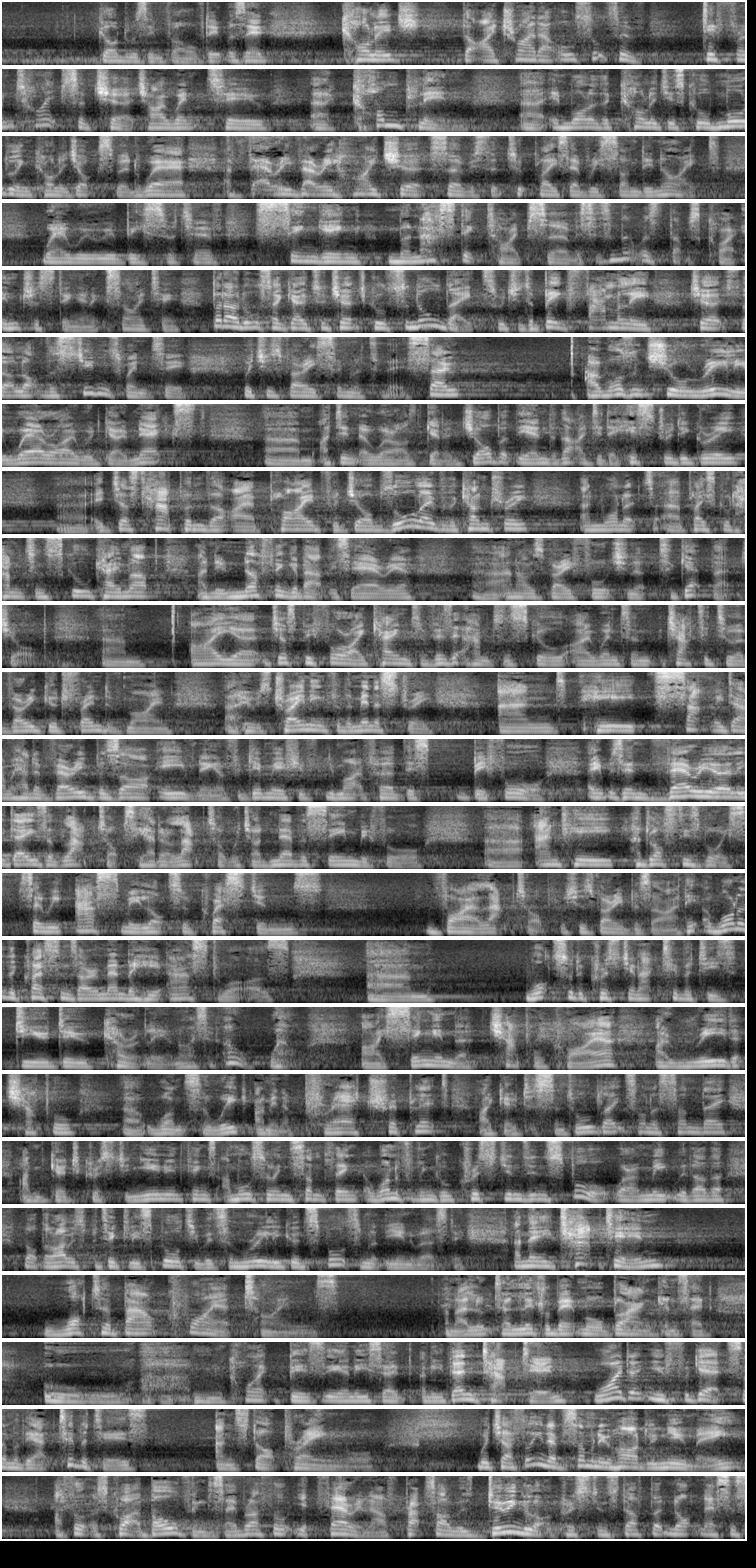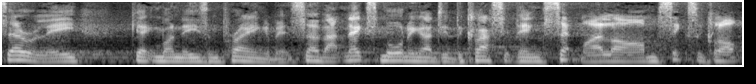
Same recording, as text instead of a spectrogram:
God was involved. It was in college that I tried out all sorts of different types of church. I went to uh, Compline uh, in one of the colleges called Magdalen College, Oxford, where a very, very high church service that took place every Sunday night, where we would be sort of singing monastic type services. And that was, that was quite interesting and exciting. But I'd also go to a church called St Aldate's, which is a big family church that a lot of the students went to, which was very similar to this. So I wasn't sure really where I would go next. Um, I didn't know where I would get a job at the end of that. I did a history degree. Uh, it just happened that I applied for jobs all over the country, and one at a place called Hampton School came up. I knew nothing about this area, uh, and I was very fortunate to get that job. Um, I, uh, just before I came to visit Hampton School, I went and chatted to a very good friend of mine uh, who was training for the ministry. And he sat me down. We had a very bizarre evening. And forgive me if you might have heard this before. It was in very early days of laptops. He had a laptop which I'd never seen before. Uh, and he had lost his voice. So he asked me lots of questions via laptop, which was very bizarre. one of the questions I remember he asked was, um, what sort of Christian activities do you do currently? And I said, Oh, well, I sing in the chapel choir. I read at chapel uh, once a week. I'm in a prayer triplet. I go to St. Aldate's on a Sunday. I go to Christian Union things. I'm also in something, a wonderful thing called Christians in Sport, where I meet with other, not that I was particularly sporty, with some really good sportsmen at the university. And then he tapped in, What about quiet times? And I looked a little bit more blank and said, oh, I'm um, quite busy. And he said, and he then tapped in, why don't you forget some of the activities and start praying more? Which I thought, you know, for someone who hardly knew me, I thought that's quite a bold thing to say, but I thought, yeah, fair enough. Perhaps I was doing a lot of Christian stuff, but not necessarily getting my knees and praying a bit. So that next morning, I did the classic thing, set my alarm, six o'clock,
